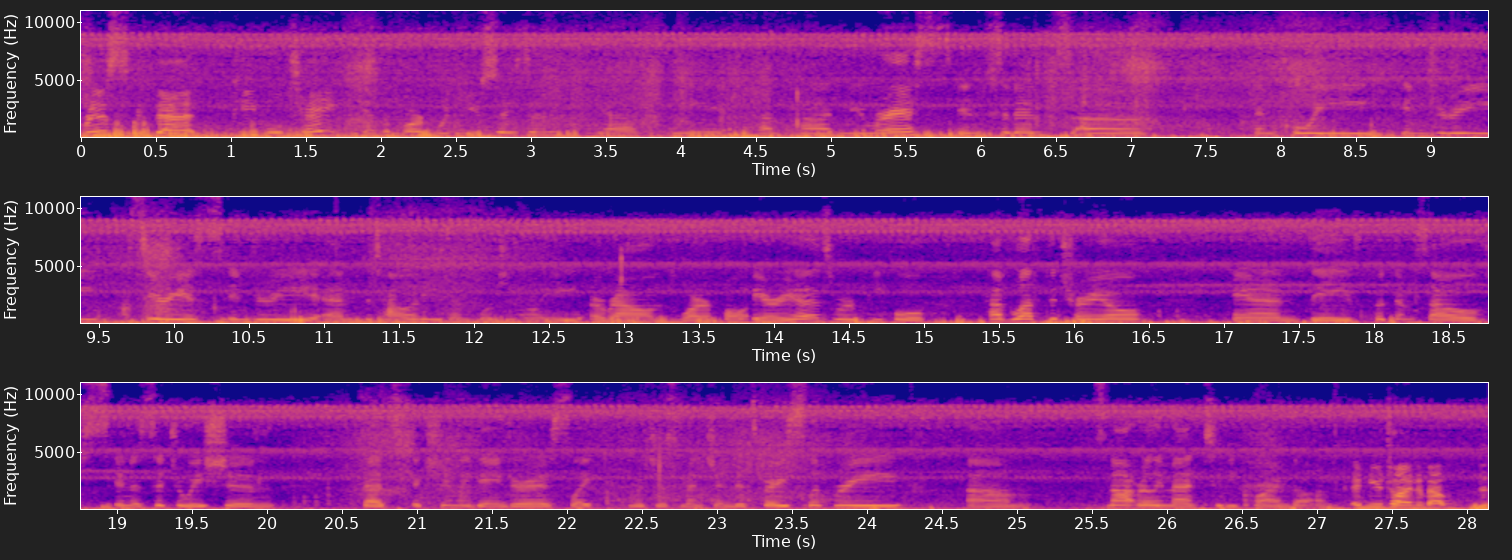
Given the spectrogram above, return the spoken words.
risk that people take in the park, wouldn't you say, Cindy? Yes, we have had numerous incidents of employee injury, serious injury, and fatalities, unfortunately, around waterfall areas where people have left the trail and they've put themselves in a situation that's extremely dangerous. Like was just mentioned, it's very slippery. Um, it's not really meant to be climbed on. And you're talking about vi-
